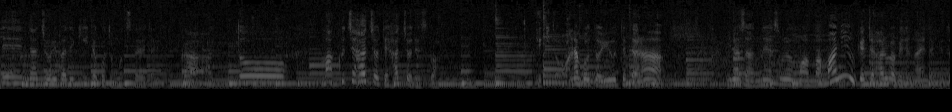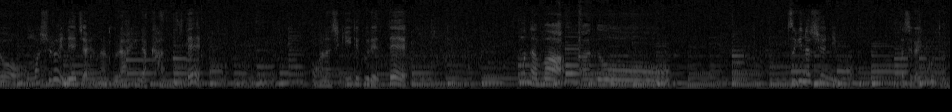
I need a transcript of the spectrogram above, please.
で調理場で聞いたことも伝えた口八丁手八丁ですわ、うん、適当なことを言うてたら皆さんねそれをまあまあに受けてはるわけじゃないんだけど面白い姉ちゃんやなぐらいな感じで、えー、お話聞いてくれてほなまああのー次の週にも私が行くことに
